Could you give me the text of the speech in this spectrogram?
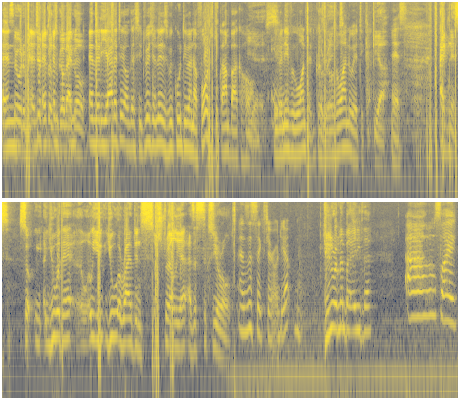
And, So it would have been difficult to go back and, home. And the reality of the situation is we couldn't even afford to come back home, Yes. even if we wanted, because it was one-way ticket. Yeah. Yes. Agnes, so you were there, you, you arrived in Australia as a six year old. As a six year old, yep. Do you remember any of that? Uh, it was like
